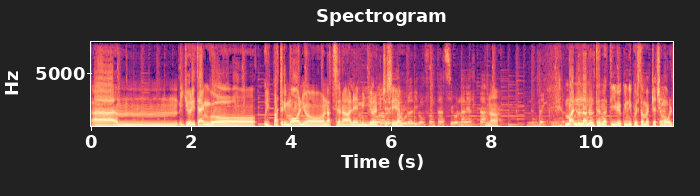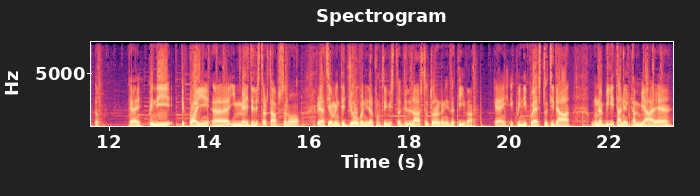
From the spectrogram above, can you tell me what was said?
um, io ritengo il patrimonio nazionale migliore che ci sia. Non paura di confrontarsi con la realtà. No. Ma non hanno alternative, quindi questo a me piace eh. molto. Okay? Quindi, e poi eh, in media le startup sono relativamente giovani dal punto di vista della struttura organizzativa. Okay? E quindi questo ti dà un'abilità nel cambiare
